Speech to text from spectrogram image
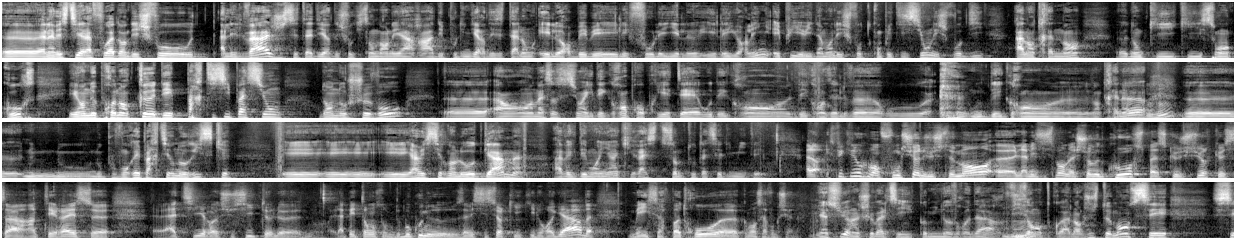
Euh, elle investit à la fois dans des chevaux à l'élevage, c'est-à-dire des chevaux qui sont dans les haras, des poulinières, des étalons et leurs bébés, les faux les, et les yearlings, et puis évidemment les chevaux de compétition, les chevaux dits à l'entraînement, euh, donc qui, qui, sont en course. Et en ne prenant que des participations dans nos chevaux, euh, en, association avec des grands propriétaires ou des grands, des grands éleveurs ou, ou des grands euh, entraîneurs, mhm. euh, nous, nous, nous, pouvons répartir nos risques et, investir dans le haut de gamme avec des moyens qui restent, somme toute, assez limités. Alors, expliquez-nous comment fonctionne justement euh, l'investissement dans les chevaux de course, parce que je suis sûr que ça intéresse, euh, attire, suscite l'appétence de beaucoup de nos investisseurs qui, nous regardent, mais ils ne savent pas trop euh, comment ça fonctionne. Bien sûr, un cheval, c'est comme une œuvre d'art mhm. vivante. Quoi. Alors justement, c'est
